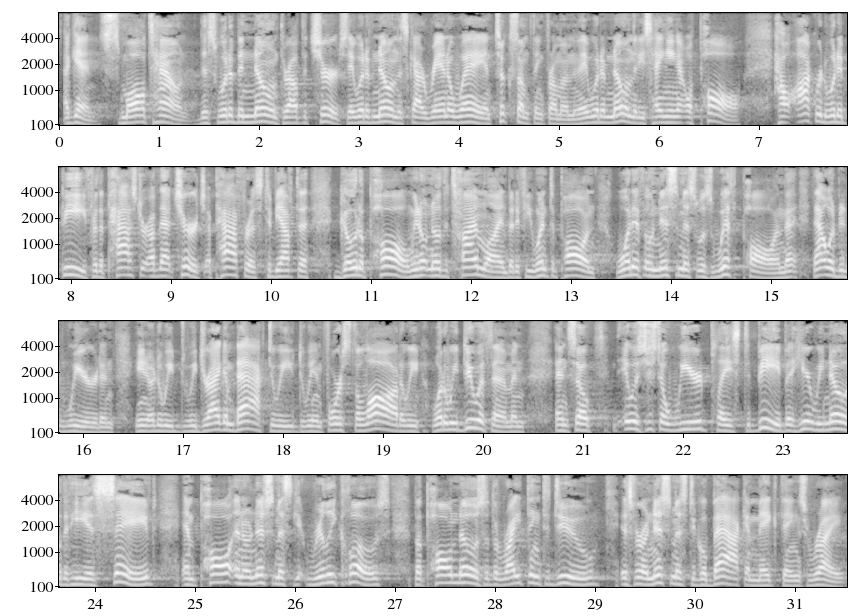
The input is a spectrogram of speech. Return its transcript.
Again, small town. This would have been known throughout the church. They would have known this guy ran away and took something from him, and they would have known that he's hanging out with Paul. How awkward would it be for the pastor of that church, Epaphras, to be have to go to Paul? We don't know the timeline, but if he went to Paul, and what if Onesimus was with Paul? And that, that would have been weird. And, you know, do we, do we drag him back? Do we, do we enforce the law? Do we, what do we do with him? And, and so it was just a weird place to be. But here we know that he is saved, and Paul and Onesimus get really close, but Paul knows that the right thing to do is for Onesimus to go back and make things right.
